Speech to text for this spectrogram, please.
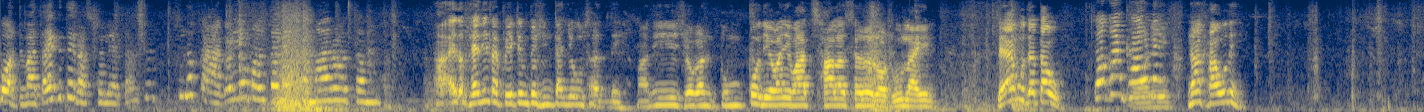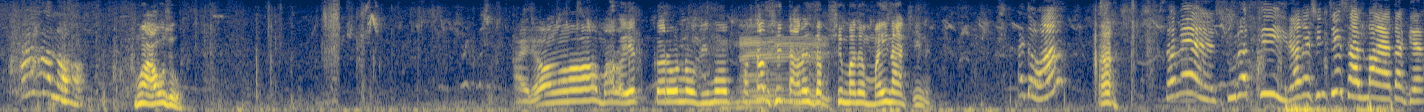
બોધવા થાય કે તે રસો લેતા પેલો કાગળિયો મળતો ને તમારો તમ. હા એ તો ફેજી તા પેટીમાં તો ચિંતા જેવું થત નહીં. માની છોકરાને ટૂંપો દેવાની વાત સાલ સર રોઢું લાઈન. લે હું જતા આવું. તો કઈ ખાવ નહીં? ના ખાવું નહીં. હા હા નો હું. આવું છું. આર્યો મારો એક કરોડ નો વીમો. પકડશે તારે જપશે મને મહી નાખીને. હા. તમે સુરતથી હીરા ઘસીને ચી સાલમાં આયા તા ઘેર.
